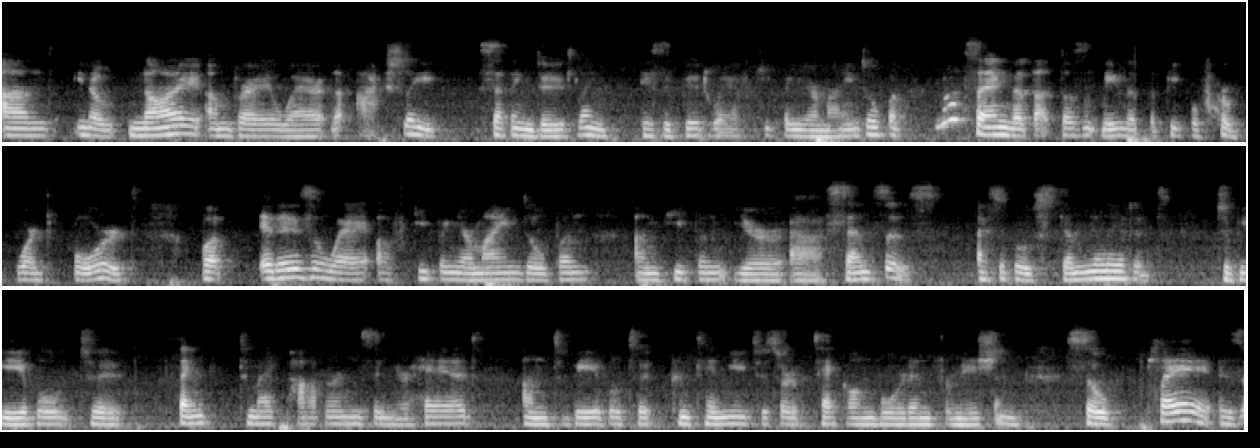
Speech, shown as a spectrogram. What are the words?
And, you know, now I'm very aware that actually sitting doodling is a good way of keeping your mind open. I'm not saying that that doesn't mean that the people were, weren't bored, but it is a way of keeping your mind open and keeping your uh, senses I suppose, stimulated to be able to think, to make patterns in your head, and to be able to continue to sort of take on board information. So, play is,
